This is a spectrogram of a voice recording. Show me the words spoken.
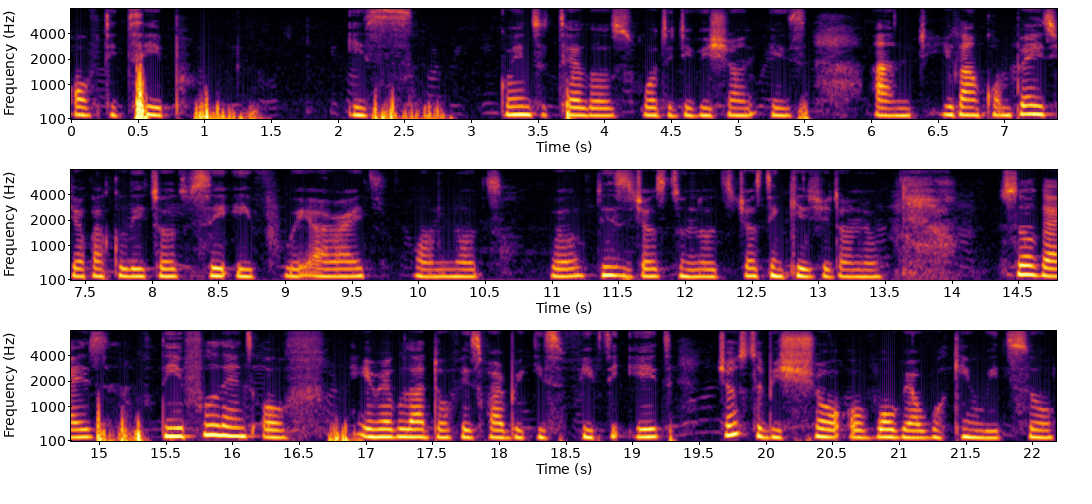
of the tape is going to tell us what the division is and you can compare it to your calculator to see if we are right or not. Well this is just to note just in case you don't know. So guys the full length of irregular doll face fabric is 58 just to be sure of what we are working with. So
